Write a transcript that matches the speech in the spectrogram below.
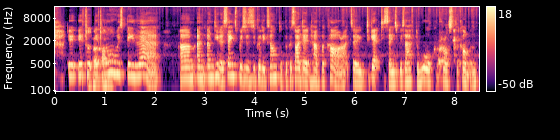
it, it'll But, it'll um, always be there. Um, and and you know, Sainsbury's is a good example because I don't have a car, right? so to get to Sainsbury's, I have to walk Right, across the common.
